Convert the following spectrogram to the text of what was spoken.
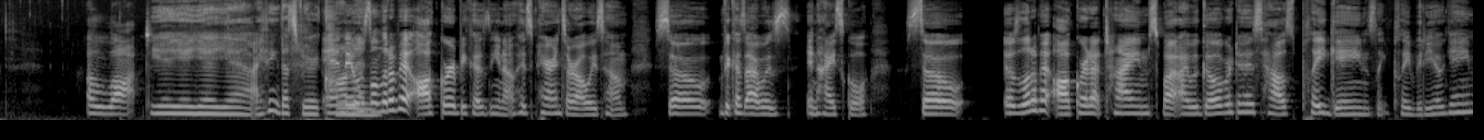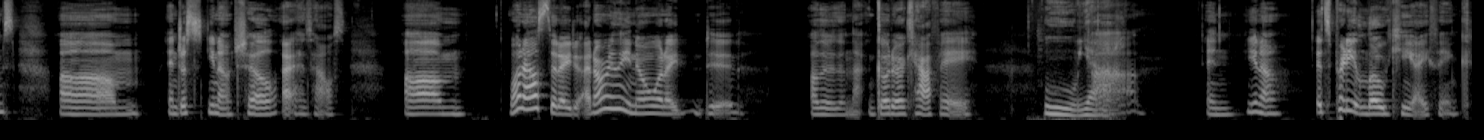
a lot. yeah, yeah, yeah, yeah. I think that's very common. And it was a little bit awkward because, you know, his parents are always home. So, because I was in high school. So, it was a little bit awkward at times, but I would go over to his house, play games, like play video games, um, and just, you know, chill at his house. Um, what else did I do? I don't really know what I did other than that. Go to a cafe. Ooh, yeah. Um, and, you know, it's pretty low key, I think.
